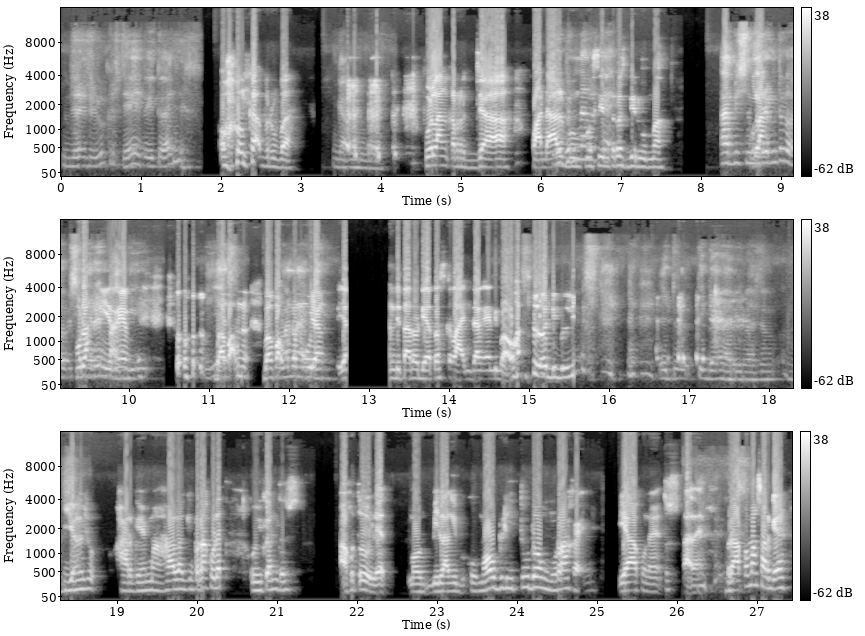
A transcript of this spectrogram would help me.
Dari dulu kerja itu itu aja. Oh nggak berubah? Nggak berubah. Pulang kerja padahal Ya bener, bungkusin kayak- terus di rumah. Abis Pulang- ngirim tuh loh abis pulang ngirim, ngirim. pagi. Iya, bapak bapak nemu lagi. yang yang ditaruh di atas keranjang yang dibawa lo dibeli. Itu tiga hari langsung. Iya yuk. Harganya mahal lagi. Pernah aku lihat wih kan terus aku tuh lihat mau bilang ibuku mau beli itu dong murah kayaknya ya aku nanya terus tanya berapa mas harganya?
